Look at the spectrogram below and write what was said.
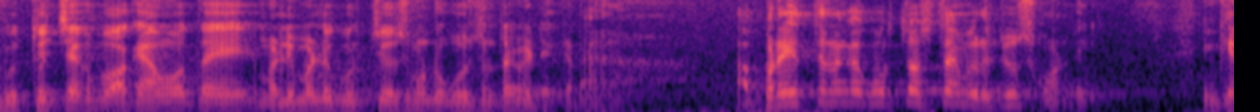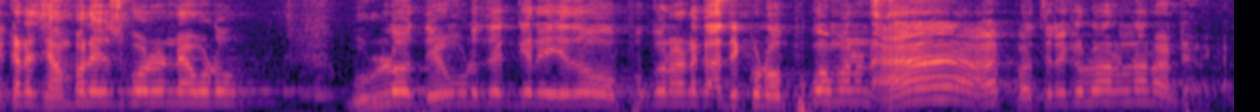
గుర్తొచ్చాక పోకేమవుతాయి మళ్ళీ మళ్ళీ గుర్తు చేసుకుంటూ కూర్చుంటాం ఇటు ఇక్కడ? అప్రయత్నంగా గుర్తొస్తాయి మీరు చూసుకోండి. ఇంకెక్కడ చెంపలేసుకోండి ఎవడు? గుళ్ళో దేవుడి దగ్గర ఏదో ఒప్పుకున్నాడు అది ఇక్కడ ఒప్పుకోమని "ఆ, పత్రికల వారు ఉన్నారు అంటాడు ఇక్కడ.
